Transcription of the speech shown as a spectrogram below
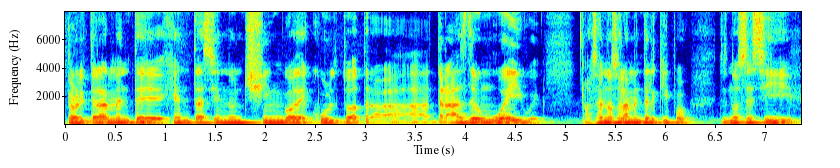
Pero literalmente, gente haciendo un chingo de culto a- atrás de un güey, güey. O sea, no solamente el equipo. Entonces, no sé si.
